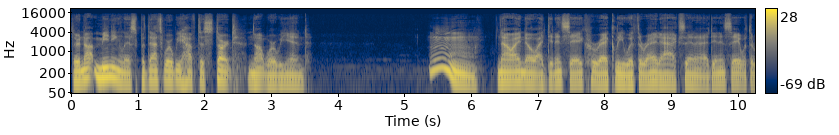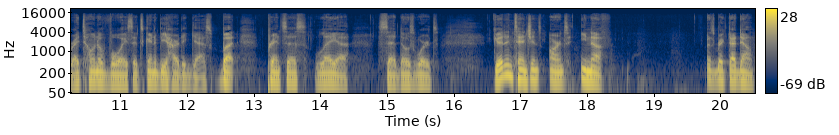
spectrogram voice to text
they're not meaningless but that's where we have to start not where we end hmm now i know i didn't say it correctly with the right accent and i didn't say it with the right tone of voice it's going to be hard to guess but princess leia said those words. Good intentions aren't enough. Let's break that down.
